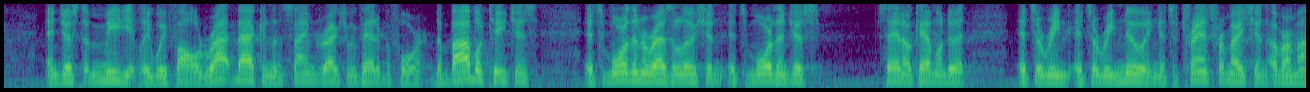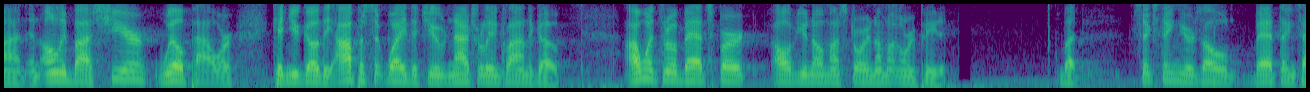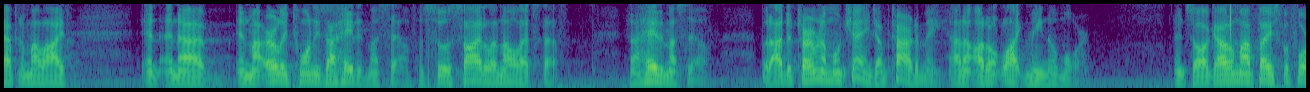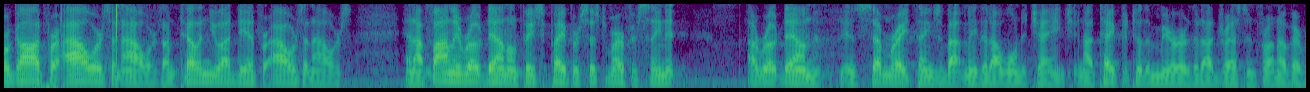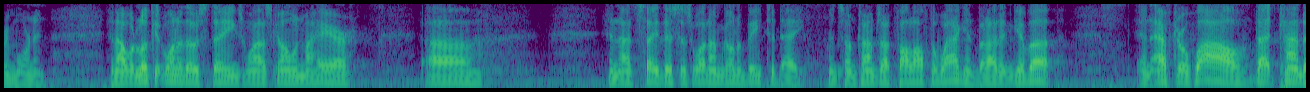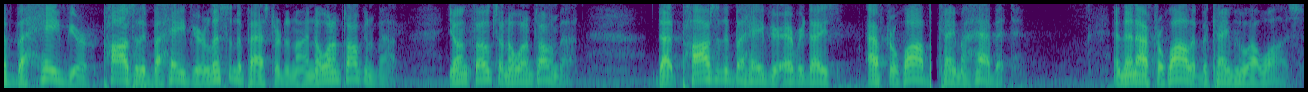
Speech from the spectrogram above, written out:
And just immediately we fall right back into the same direction we've headed before. The Bible teaches it's more than a resolution, it's more than just saying, okay, I'm going to do it. It's a, re- it's a renewing, it's a transformation of our mind. And only by sheer willpower can you go the opposite way that you're naturally inclined to go. I went through a bad spurt. All of you know my story, and I'm not going to repeat it. But 16 years old, bad things happened in my life. And, and I, in my early 20s, I hated myself. I was suicidal and all that stuff. And I hated myself. But I determined I'm going to change. I'm tired of me. I don't, I don't like me no more. And so I got on my face before God for hours and hours. I'm telling you, I did for hours and hours. And I finally wrote down on a piece of paper, Sister Murphy's seen it. I wrote down is seven or eight things about me that I want to change. And I taped it to the mirror that I dressed in front of every morning. And I would look at one of those things while I was combing my hair. Uh, and I'd say, This is what I'm going to be today. And sometimes I'd fall off the wagon, but I didn't give up. And after a while, that kind of behavior, positive behavior, listen to Pastor tonight. I know what I'm talking about. Young folks, I know what I'm talking about. That positive behavior every day, after a while, became a habit. And then after a while, it became who I was.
